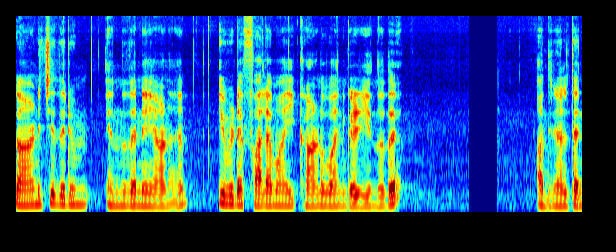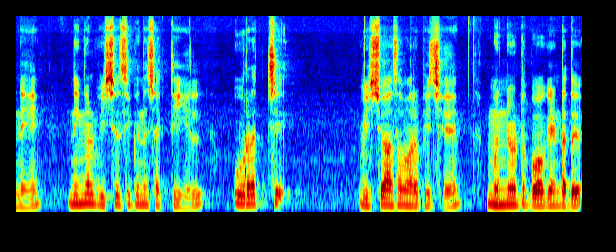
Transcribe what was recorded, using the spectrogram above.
കാണിച്ചു തരും എന്ന് തന്നെയാണ് ഇവിടെ ഫലമായി കാണുവാൻ കഴിയുന്നത്. അതിനാൽ തന്നെ നിങ്ങൾ വിശ്വസിക്കുന്ന ശക്തിയിൽ ഉറച്ച് വിശ്വാസമർപ്പിച്ച് മുന്നോട്ട് പോകേണ്ടത്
